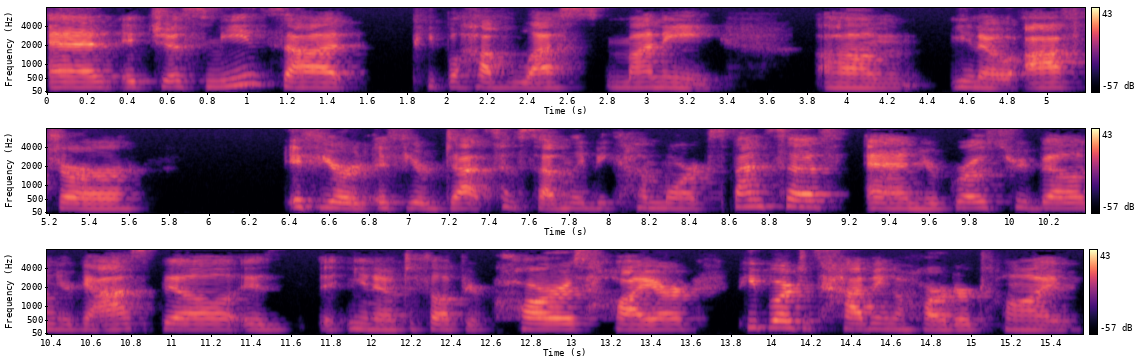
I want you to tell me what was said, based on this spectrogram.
And it just means that people have less money um, you know after if your if your debts have suddenly become more expensive and your grocery bill and your gas bill is you know to fill up your car is higher people are just having a harder time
